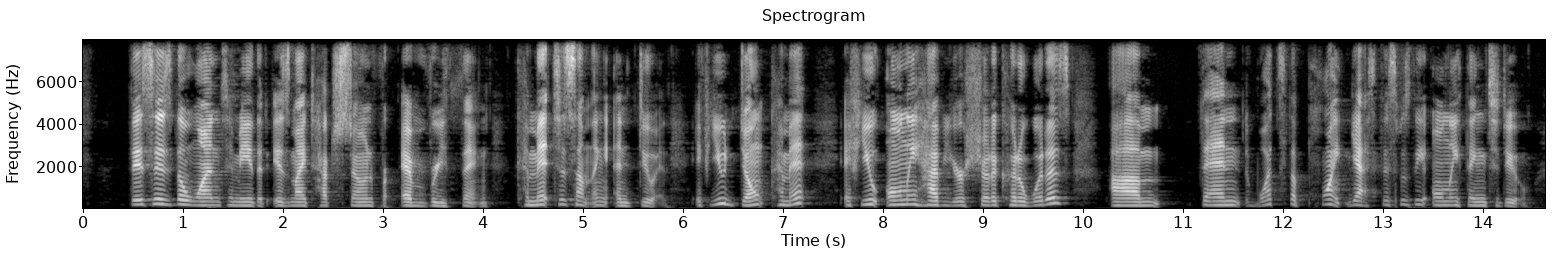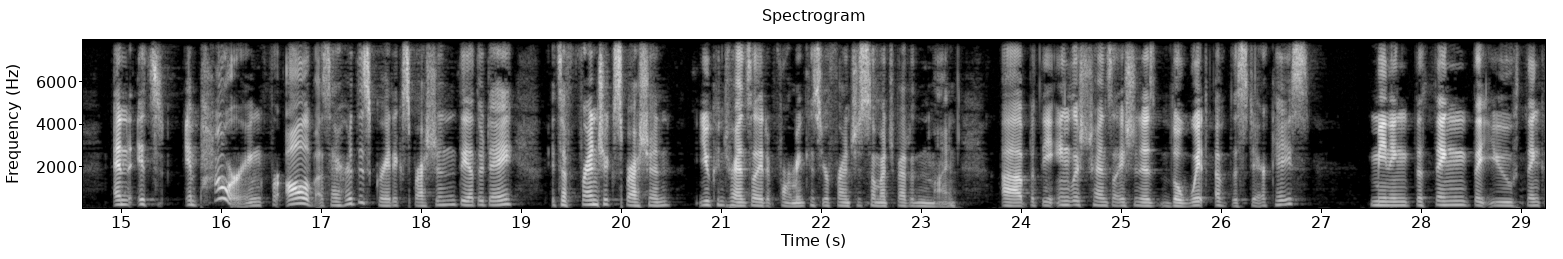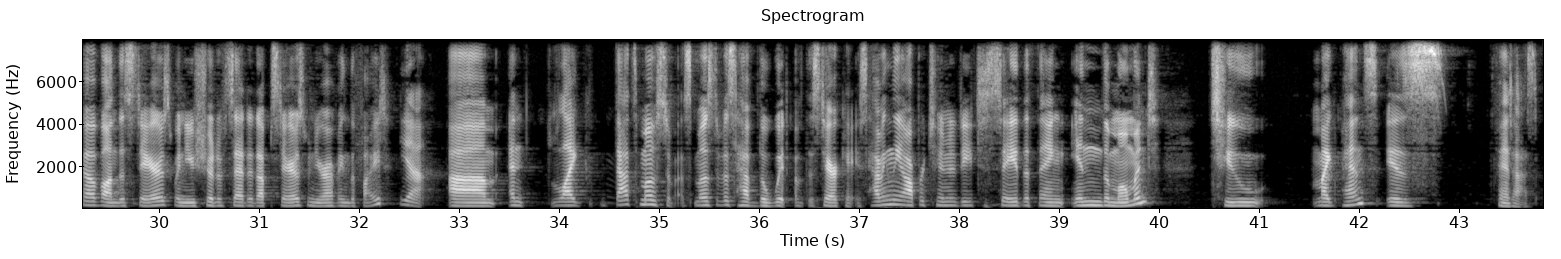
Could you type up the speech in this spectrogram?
This is the one to me that is my touchstone for everything. Commit to something and do it. If you don't commit, if you only have your shoulda, coulda, wouldas, um, then what's the point? Yes, this was the only thing to do. And it's empowering for all of us. I heard this great expression the other day. It's a French expression. You can translate it for me because your French is so much better than mine. Uh, but the English translation is the wit of the staircase, meaning the thing that you think of on the stairs when you should have said it upstairs when you're having the fight. yeah. Um, and like that's most of us. Most of us have the wit of the staircase. Having the opportunity to say the thing in the moment to Mike Pence is fantastic.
